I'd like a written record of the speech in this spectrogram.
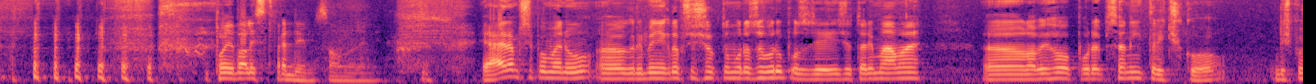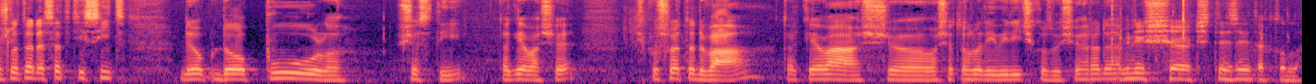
pojebali s tvrdým, samozřejmě. Já jenom připomenu, eh, kdyby někdo přišel k tomu rozhovoru později, že tady máme eh, Laviho podepsaný tričko. Když pošlete 10 tisíc do, do půl šestý, tak je vaše. Když pošlete dva, tak je váš, vaše tohle DVDčko s Vyšehradem. A když čtyři, tak tohle.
